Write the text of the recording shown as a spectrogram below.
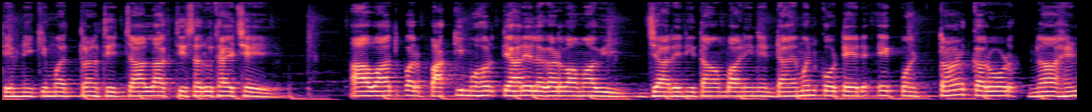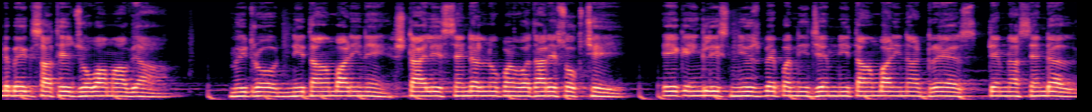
તેમની કિંમત ત્રણથી ચાર લાખથી શરૂ થાય છે. આ વાત પર પાક્કી મોહર ત્યારે લગાડવામાં આવી, જ્યારે નીતા અંબાણીને ડાયમંડ કોટેડ એક પોઈન્ટ ત્રણ કરોડના હેન્ડબેગ સાથે જોવામાં આવ્યા. મિત્રો નીતા અંબાણીને સ્ટાઇલિશ સેન્ડલનો પણ વધારે શોખ છે. એક ઇંગ્લિશ ન્યૂઝપેપરની જેમ નીતા અંબાણીના ડ્રેસ, તેમના સેન્ડલ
